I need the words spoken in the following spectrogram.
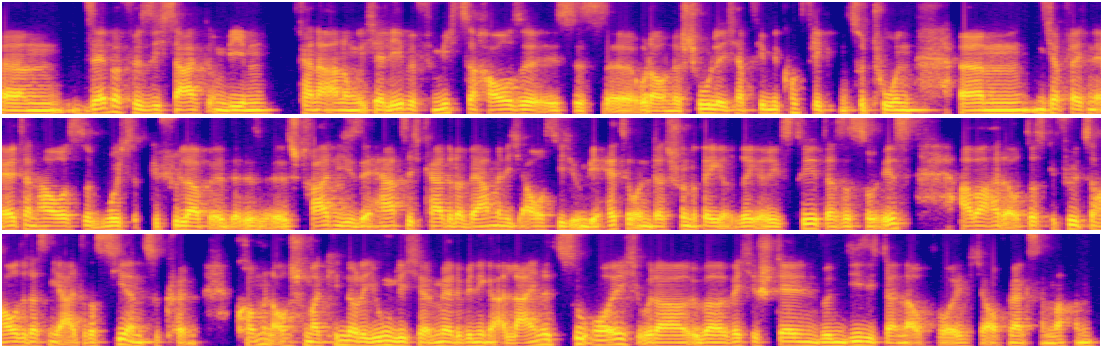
ähm, selber für sich sagt, irgendwie, keine Ahnung, ich erlebe für mich zu Hause ist es äh, oder auch in der Schule, ich habe viel mit Konflikten zu tun. Ähm, ich habe vielleicht ein Elternhaus, wo ich das Gefühl habe, es, es, strahlt nicht diese Herzlichkeit oder Wärme nicht aus, die ich irgendwie hätte und das schon re registriert, dass es so ist, aber hat auch das Gefühl zu Hause, das nicht adressieren zu können. Kommen auch schon mal Kinder oder Jugendliche mehr oder weniger alleine zu euch oder über welche Stellen würden die sich dann auf euch aufmerksam machen?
